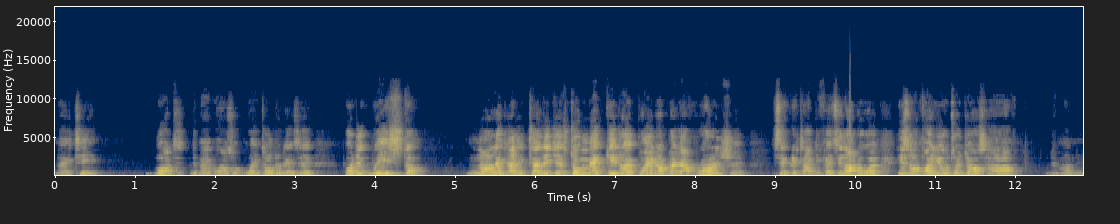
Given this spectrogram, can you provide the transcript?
19. But the Bible also went on to then say, for the wisdom, knowledge, and intelligence to make it to a point of greater flourishing is a greater defense. In other words, it's not for you to just have the money.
